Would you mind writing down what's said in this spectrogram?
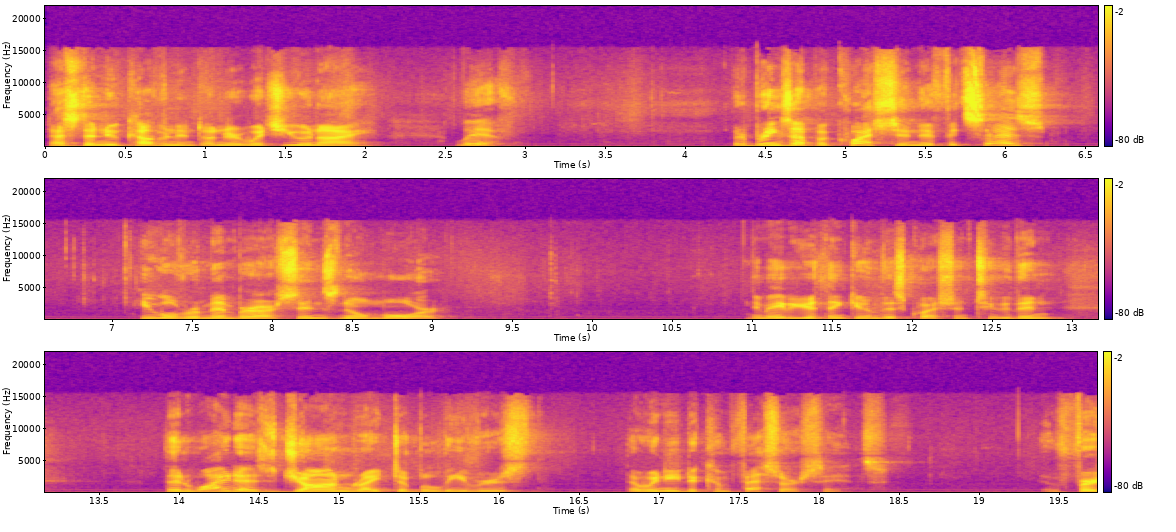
That's the new covenant under which you and I live. But it brings up a question. If it says he will remember our sins no more, and maybe you're thinking of this question too, then, then why does John write to believers that we need to confess our sins? 1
